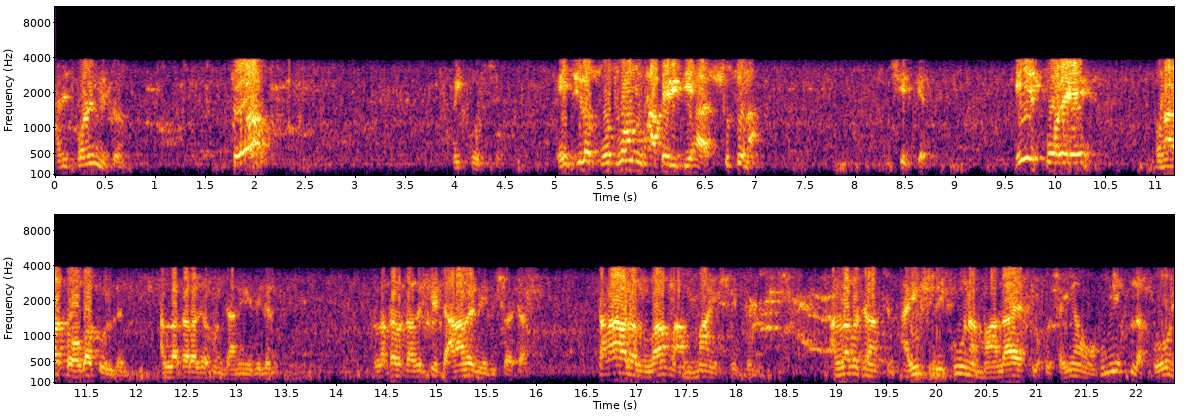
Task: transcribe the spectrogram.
হাদিস পড়েননি তো? তো করছে। এই ছিল প্রথম ধাপের ইতিহাস সূচনা। শীতকের এরপরে ওনারা তো অবাক করলেন। আল্লাহ তারা যখন জানিয়ে দিলেন, আল্লাহ তারা তাদেরকে জানালেন এই বিষয়টা। তাহার আল্লাহ আম্মা আল্লাহ জানাচ্ছেন আয়ুষ রিকুন মালা একলোক সাইয়া অহম ইখলা কোন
